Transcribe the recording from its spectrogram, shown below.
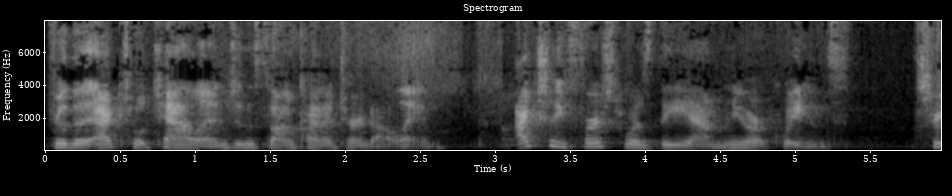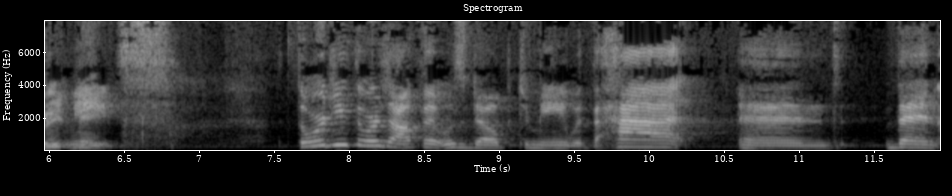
for the actual challenge, and the song kind of turned out lame. Actually, first was the um, New York Queens Street, Meets. Thorgy Thor's outfit was dope to me with the hat, and then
